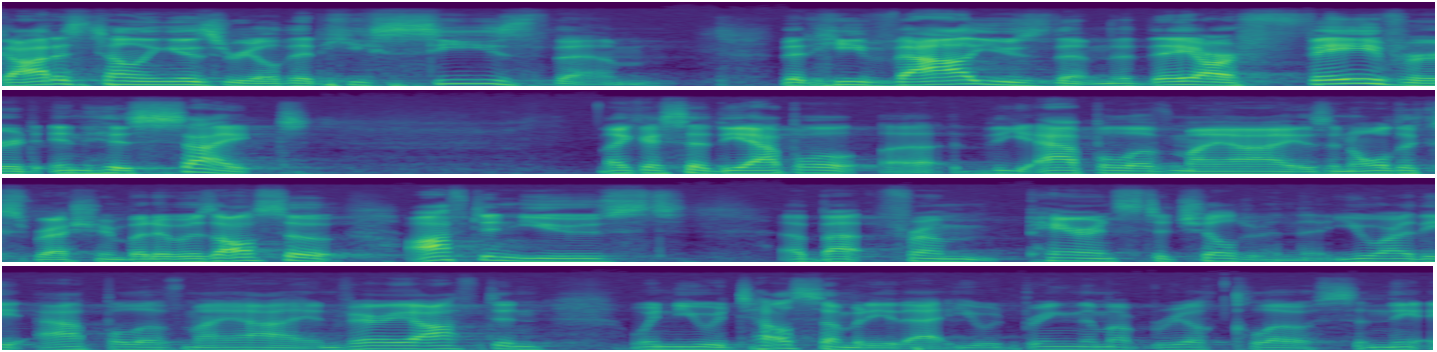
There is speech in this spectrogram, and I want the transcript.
God is telling Israel that he sees them, that he values them, that they are favored in his sight. Like I said, the apple, uh, the apple of my eye is an old expression, but it was also often used about from parents to children that you are the apple of my eye. And very often, when you would tell somebody that, you would bring them up real close. And the,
